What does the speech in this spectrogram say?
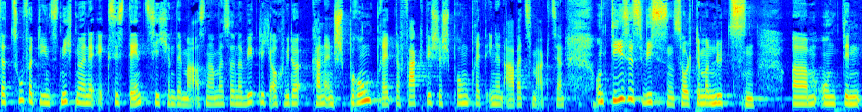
der Zuverdienst nicht nur eine existenzsichernde Maßnahme, sondern wirklich auch wieder, kann ein Sprungbrett, ein faktisches Sprungbrett in den Arbeitsmarkt sein. Und dieses Wissen sollte man nützen ähm, und den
